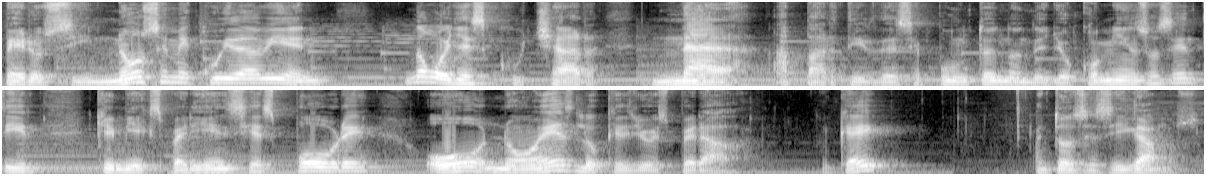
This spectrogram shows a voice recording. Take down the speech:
Pero si no se me cuida bien, no voy a escuchar nada a partir de ese punto en donde yo comienzo a sentir que mi experiencia es pobre o no es lo que yo esperaba. ¿Ok? Entonces, sigamos.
